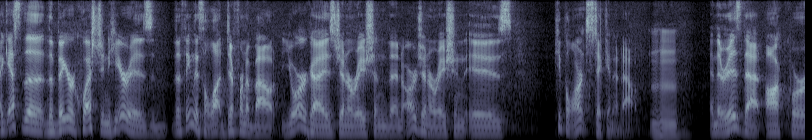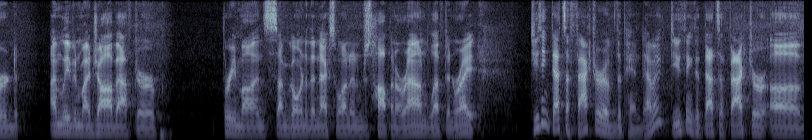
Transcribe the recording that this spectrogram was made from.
I guess the the bigger question here is the thing that's a lot different about your guys' generation than our generation is people aren't sticking it out, mm-hmm. and there is that awkward. I'm leaving my job after three months. I'm going to the next one, and I'm just hopping around left and right. Do you think that's a factor of the pandemic? Do you think that that's a factor of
